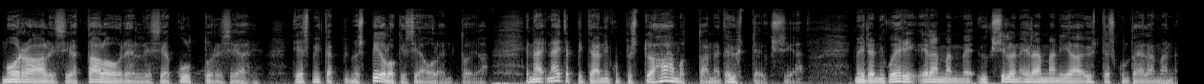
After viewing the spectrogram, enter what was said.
moraalisia, taloudellisia, kulttuurisia ties mitä, myös biologisia olentoja. Ja näitä pitää niin kuin pystyä hahmottamaan näitä yhteyksiä. Meidän niin kuin eri elämämme, yksilön elämän ja yhteiskuntaelämän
